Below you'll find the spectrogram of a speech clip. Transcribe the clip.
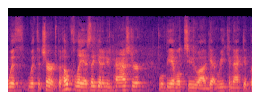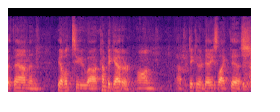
with, with the church. But hopefully, as they get a new pastor, we'll be able to uh, get reconnected with them and be able to uh, come together on uh, particular days like this.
